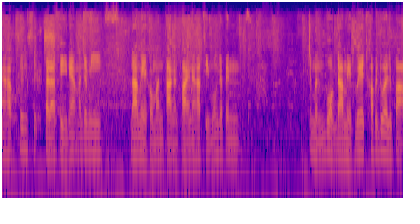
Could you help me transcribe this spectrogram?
นะครับ ซึ่งแต่ละสีเนี่ยมันจะมีดาเมจของมันต่างกันไปนะครับ สีม่วงจะเป็น จะเหมือนบวกดาเมจเวทเข้าไปด้วยหรือเปล่า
